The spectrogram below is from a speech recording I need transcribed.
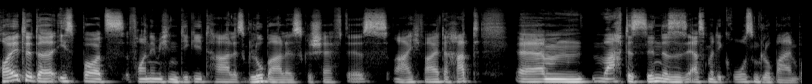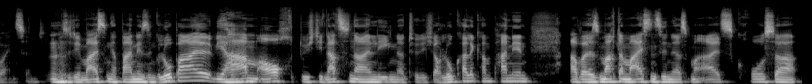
Heute, da E-Sports vornehmlich ein digitales, globales Geschäft ist, Reichweite hat, ähm, macht es Sinn, dass es erstmal die großen globalen Brands sind. Mhm. Also die meisten Kampagnen sind global. Wir haben auch durch die nationalen Ligen natürlich auch lokale Kampagnen, aber es macht am meisten Sinn, erstmal als großer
